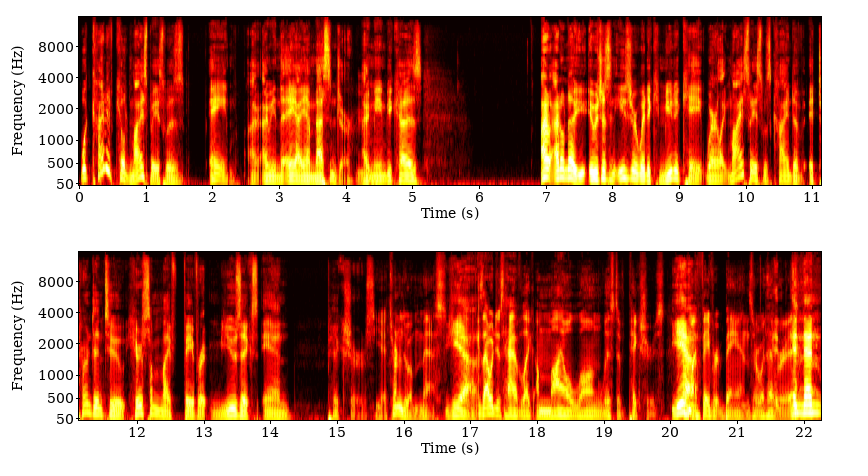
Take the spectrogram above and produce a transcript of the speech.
what kind of killed MySpace was AIM. I, I mean the AIM messenger. I mm-hmm. mean because I, I don't know. It was just an easier way to communicate. Where like MySpace was kind of it turned into here's some of my favorite musics and pictures. Yeah, it turned into a mess. Yeah, Because I would just have like a mile long list of pictures Yeah. of my favorite bands or whatever. and then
